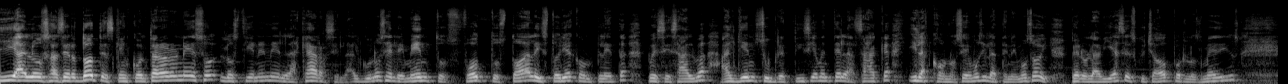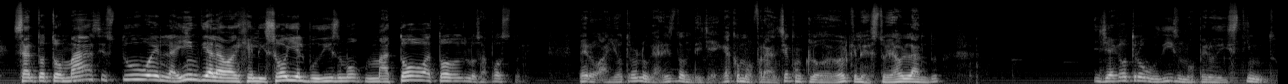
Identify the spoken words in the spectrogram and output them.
Y a los sacerdotes que encontraron eso los tienen en la cárcel. Algunos elementos, fotos, toda la historia completa, pues se salva. Alguien subrepticiamente la saca y la conocemos y la tenemos hoy. Pero la habías escuchado por los medios. Santo Tomás estuvo en la India, la evangelizó y el budismo mató a todos los apóstoles. Pero hay otros lugares donde llega, como Francia, con Clodoel, que les estoy hablando, y llega otro budismo, pero distinto.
